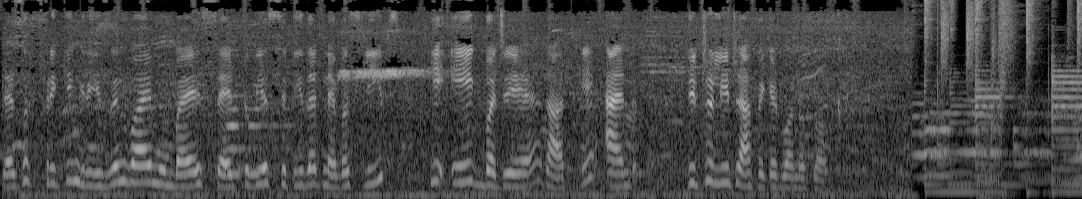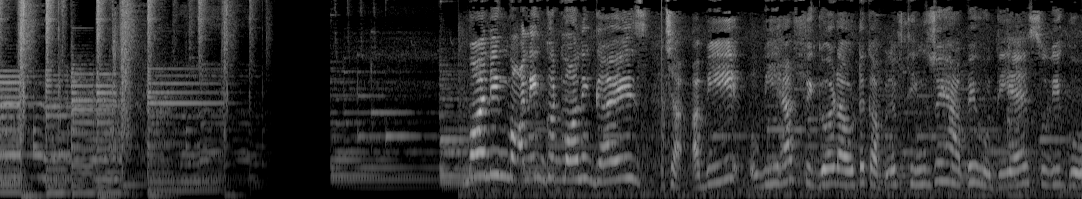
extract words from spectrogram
There's a freaking reason why Mumbai is said to be a city that never sleeps. ये एक बजे है रात के and literally traffic at one o'clock morning morning good morning guys अच्छा अभी we have figured out a couple of things जो यहाँ पे होती है। So we go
